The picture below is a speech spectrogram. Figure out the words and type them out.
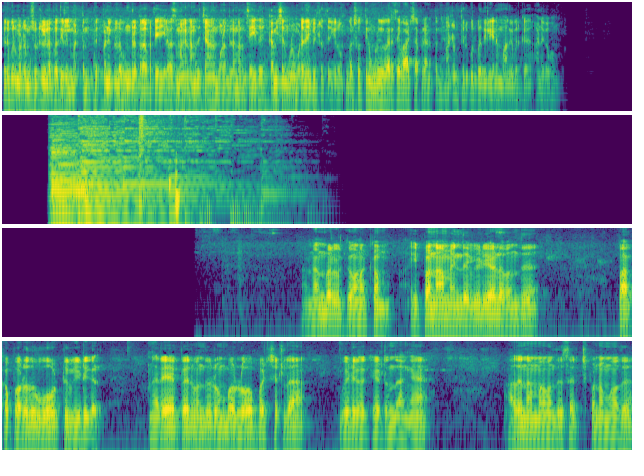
திருப்பூர் மற்றும் சுற்றியுள்ள பகுதிகளில் மட்டும் விற்பனைக்குள்ள உங்கள் ப்ராப்பர்ட்டியை இலவசமாக நமது சேனல் மூலம் விளம்பரம் செய்து கமிஷன் மூலம் உடனே விற்று தருகிறோம் உங்கள் சொத்தின் முழு விவரத்தை வாட்ஸ்அப்பில் அனுப்புங்க. மற்றும் திருப்பூர் பகுதியில் இடம் வாங்க விற்க அணுகவும். நண்பர்களுக்கு வணக்கம். இப்போ நாம் இந்த வீடியோவில் வந்து பார்க்க போகிறது ஓட்டு வீடுகள். நிறைய பேர் வந்து ரொம்ப லோ பட்ஜெட்டில் வீடுகள் கேட்டிருந்தாங்க. அது நம்ம வந்து சர்ச் பண்ணும்போது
